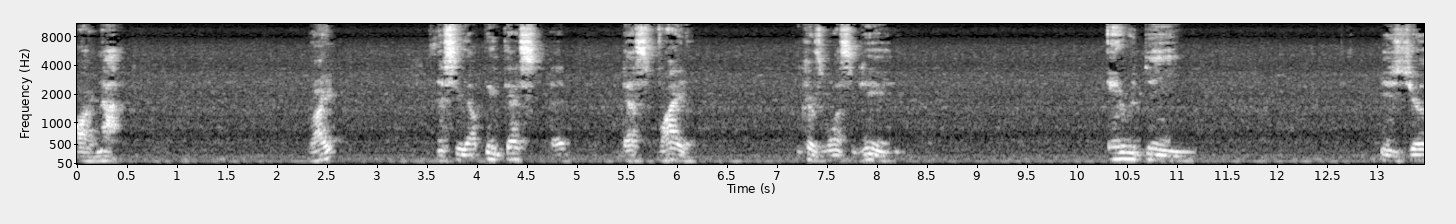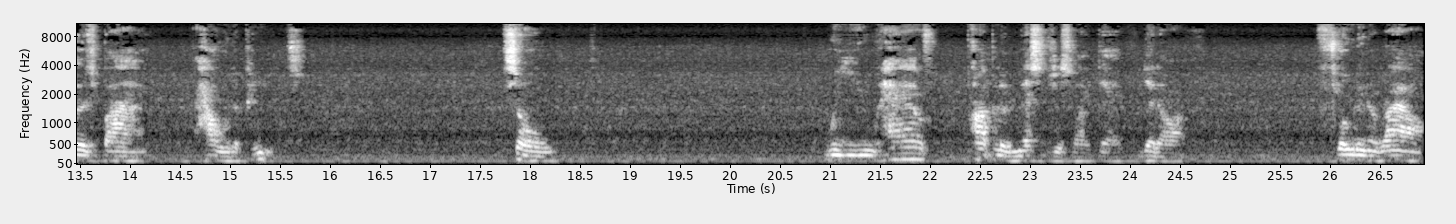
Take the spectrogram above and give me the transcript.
are not. Right? And see, I think that's that, that's vital because once again, everything is judged by how it appears. So when you have popular messages like that that are floating around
